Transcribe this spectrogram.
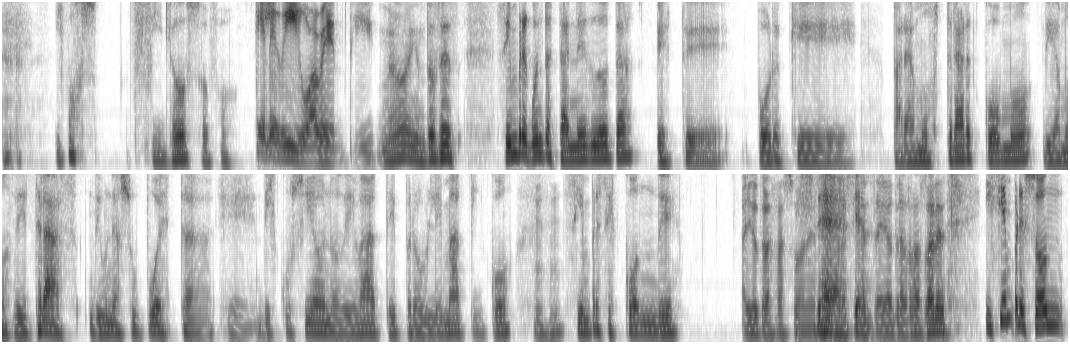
Y vos, filósofo, ¿qué le digo a Betty? ¿No? Y entonces siempre cuento esta anécdota este, porque para mostrar cómo, digamos, detrás de una supuesta eh, discusión o debate problemático, siempre se esconde. Hay otras razones. Sí, siempre hay otras razones. Y siempre son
